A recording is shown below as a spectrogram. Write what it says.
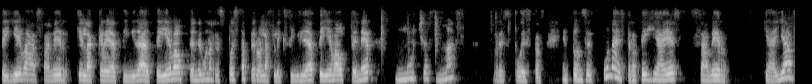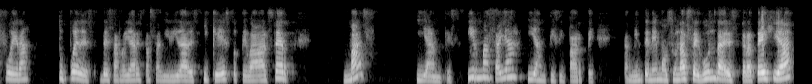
te lleva a saber que la creatividad te lleva a obtener una respuesta, pero la flexibilidad te lleva a obtener muchas más respuestas. Entonces, una estrategia es saber que allá afuera tú puedes desarrollar estas habilidades y que esto te va a hacer más y antes, ir más allá y anticiparte. También tenemos una segunda estrategia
